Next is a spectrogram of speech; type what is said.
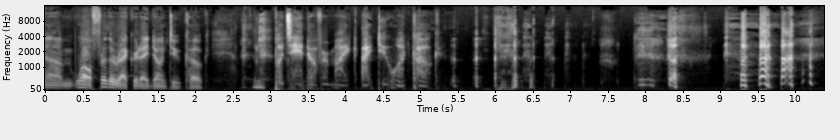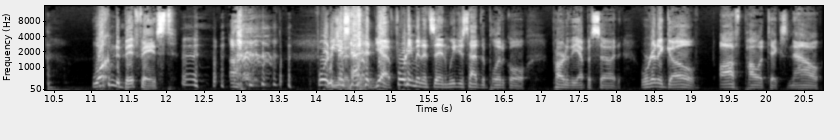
Um, well, for the record, I don't do Coke. Puts hand over Mike. I do want Coke. Welcome to Bitfaced. Forty we just minutes had in. yeah, forty minutes in. We just had the political part of the episode. We're gonna go off politics now.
